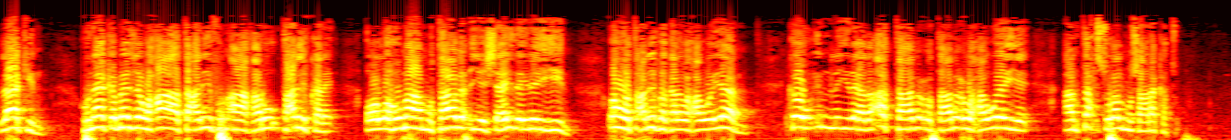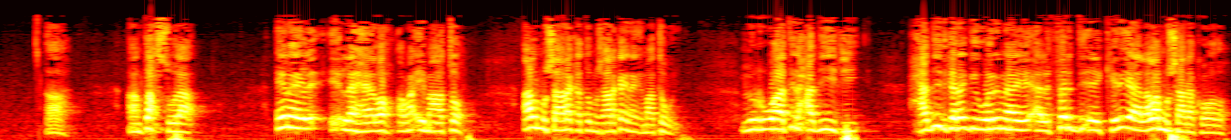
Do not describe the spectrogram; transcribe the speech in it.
Laakin hunaaka meeshan waxaa ah tacriifun aakharu tacriif kale oo lahumaa mutaabic iyo shaahid ay leeyihiin wahuwa tacriifka kale waxaa weeyaan kow in la yihahdo ataabicu taabicu waxaa weeye an taxsula almushaarakatu an taxsula inay la helo ama imaato almushaarakatu mushaaraka inay imaato wey liruwaati lxadiidi xadiidka raggii warinayay alfardi ee keliya lala mushaarakoodo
